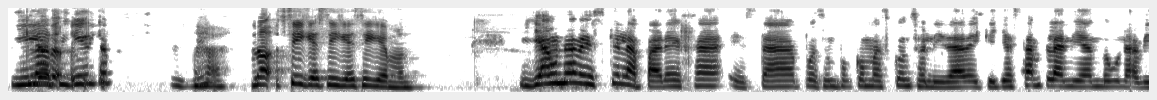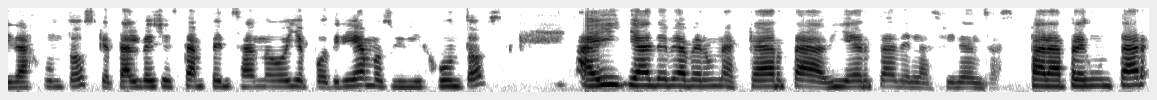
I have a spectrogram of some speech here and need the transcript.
Y la siguiente, no, sigue, sigue, sigue, Mon. Y ya una vez que la pareja está pues un poco más consolidada y que ya están planeando una vida juntos, que tal vez ya están pensando, oye, podríamos vivir juntos, ahí ya debe haber una carta abierta de las finanzas para preguntar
